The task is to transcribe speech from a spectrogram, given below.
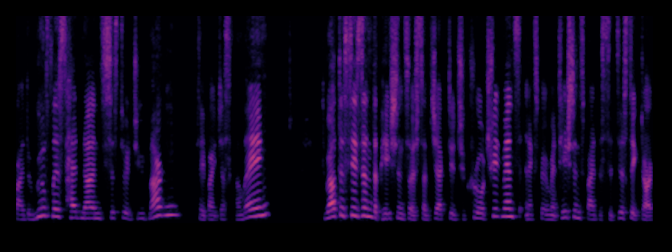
by the ruthless head nun, Sister Jude Martin, played by Jessica Lange. Throughout the season, the patients are subjected to cruel treatments and experimentations by the sadistic dark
